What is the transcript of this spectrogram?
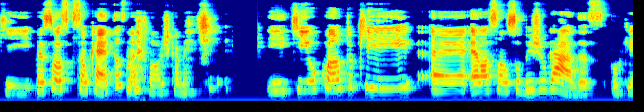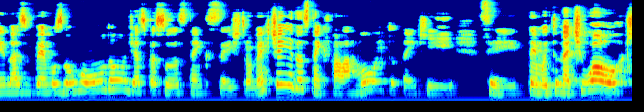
que. Pessoas que são quietas, né? Logicamente. E que o quanto que é, elas são subjugadas, porque nós vivemos num mundo onde as pessoas têm que ser extrovertidas, têm que falar muito, têm que se, ter muito network,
